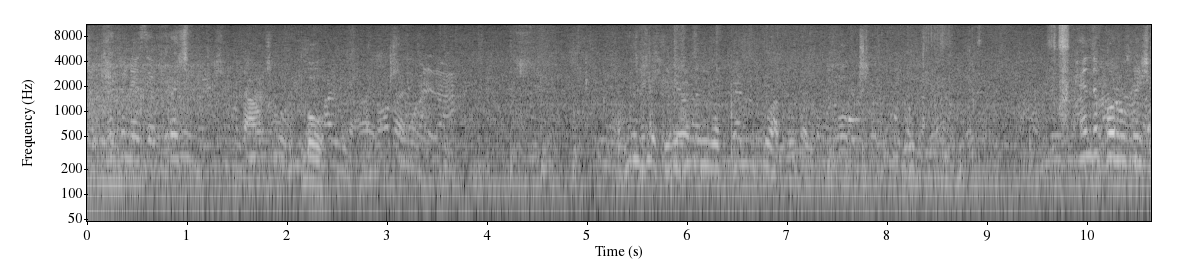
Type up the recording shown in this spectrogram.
저 캐비넷에 프레시. 뭐? 핸드폰으로 프레시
